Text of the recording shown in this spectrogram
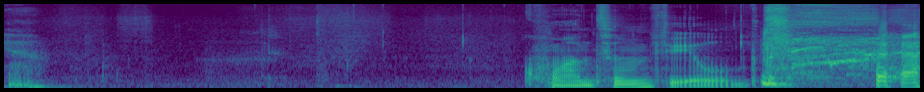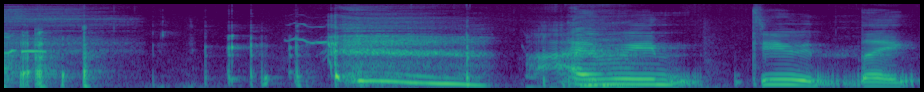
Yeah. Quantum field. I mean, dude, like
